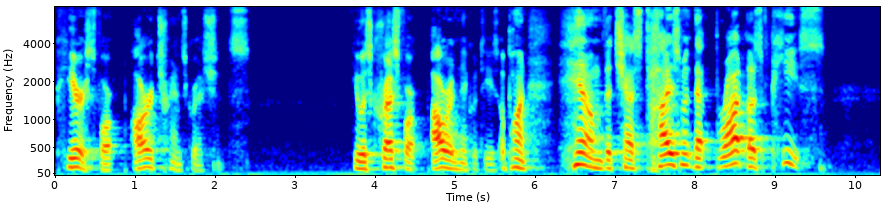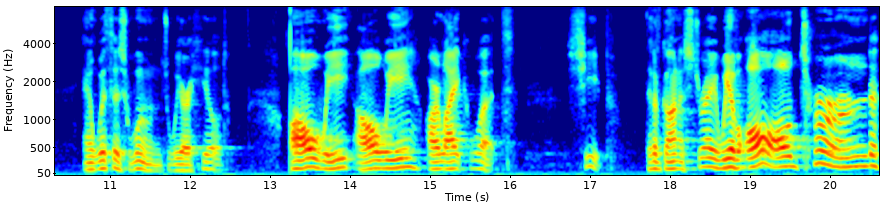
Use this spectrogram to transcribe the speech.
Pierced for our transgressions. He was crushed for our iniquities. Upon him, the chastisement that brought us peace, and with his wounds we are healed. All we, all we are like what? Sheep that have gone astray. We have all turned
